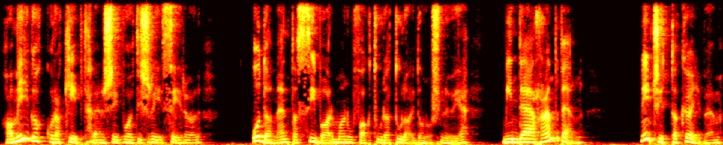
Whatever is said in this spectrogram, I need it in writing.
ha még akkor a képtelenség volt is részéről – oda ment a Szibar manufaktúra tulajdonos nője. Minden rendben? Nincs itt a könyvem.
